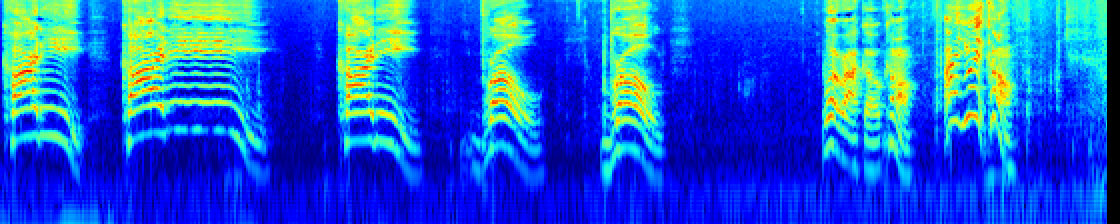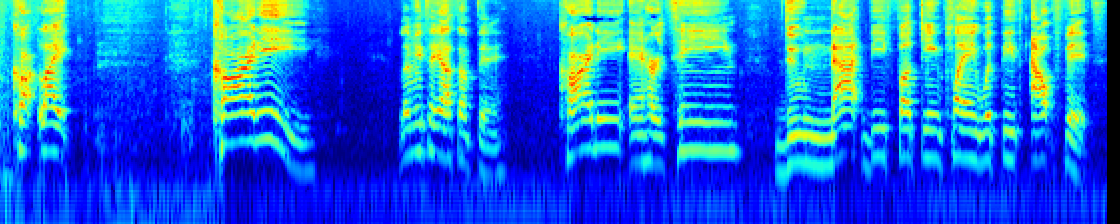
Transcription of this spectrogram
Cardi! Cardi! Cardi! Bro! Bro! What, Rocco? Come on. Ah, you ain't. Come on. Car like Cardi. Let me tell y'all something. Cardi and her team do not be fucking playing with these outfits.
